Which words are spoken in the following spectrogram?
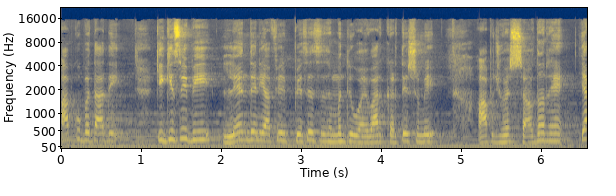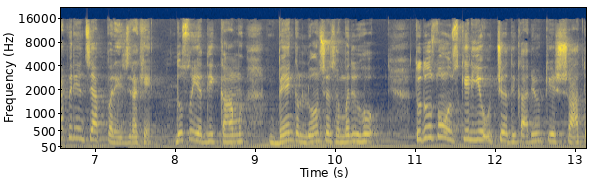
आपको बता दें कि किसी भी लेन देन या फिर पैसे से संबंधित व्यवहार करते समय आप जो है सावधान रहें या फिर इनसे आप परहेज रखें। दोस्तों, यदि काम बैंक लोन से संबंधित हो तो दोस्तों, उसके लिए उच्च अधिकारियों के साथ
